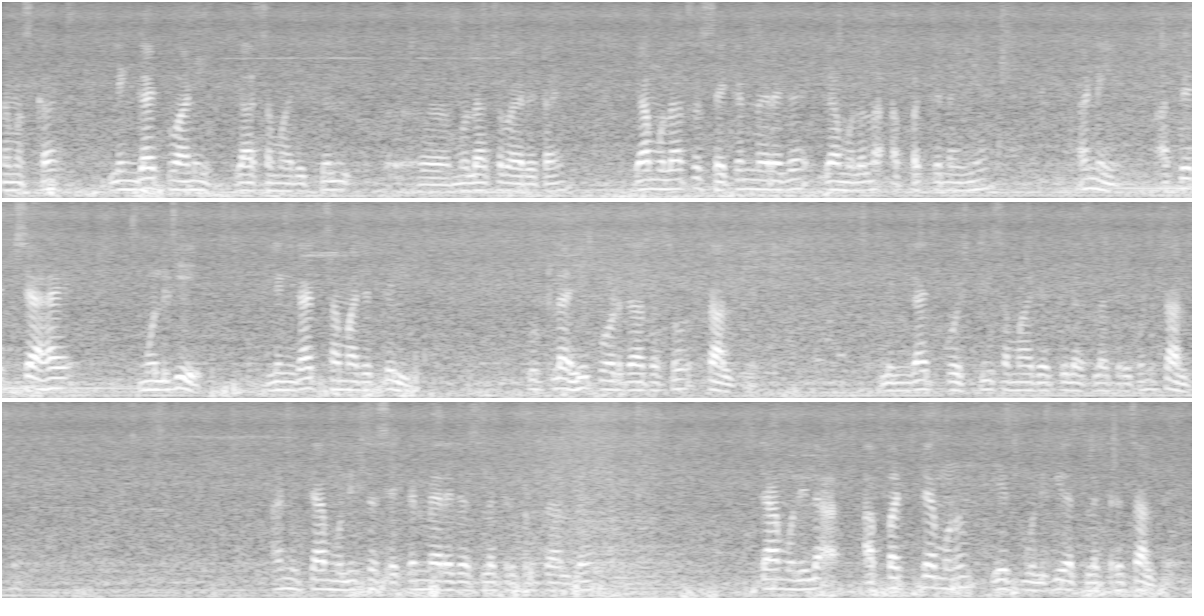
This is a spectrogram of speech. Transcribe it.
नमस्कार. लिंगायत वाणी या समाजातील मुलाचं बायोडेटा आहे. या मुलाचं सेकंड मॅरेज आहे. या मुलाला अपत्य नाही आहे आणि अपेक्षा आहे मुलगी लिंगायत समाजातील कुठलाही पोट जात असो चालते. लिंगायत गोष्टी समाजातील असला तरी पण चालते. आणि त्या मुलीचं सेकंड मॅरेज असलं तरी पण चालतं त्या मुलीला अपत्य म्हणून एक मुलगी असलं तरी चालतं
